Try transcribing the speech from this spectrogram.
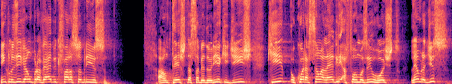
Inclusive, há um provérbio que fala sobre isso. Há um texto da sabedoria que diz que o coração alegre aformoseia o rosto. Lembra disso?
